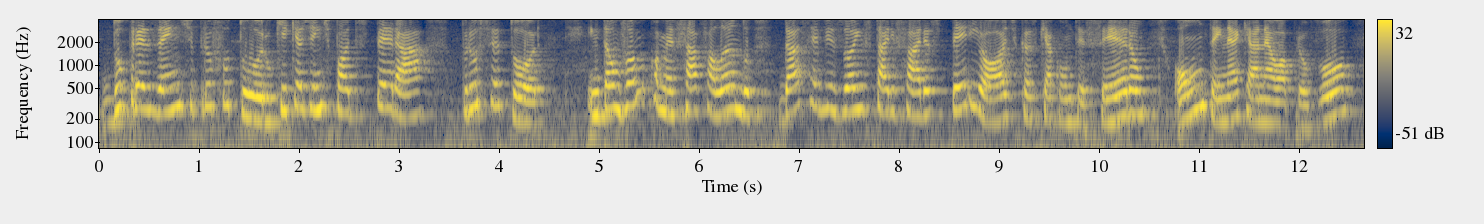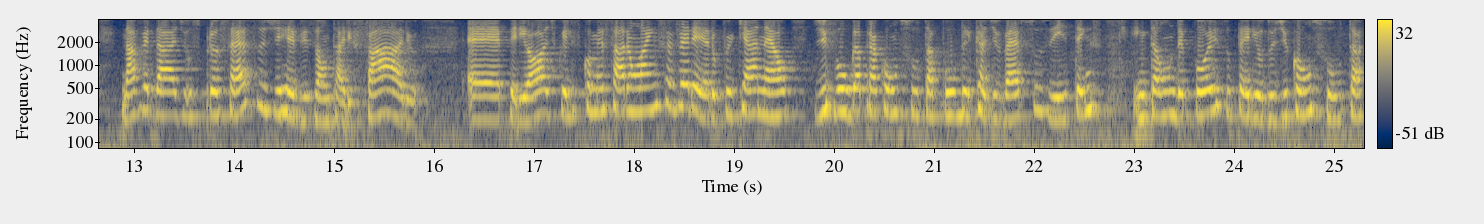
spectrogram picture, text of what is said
do presente para o futuro, o que, que a gente pode esperar para o setor. Então vamos começar falando das revisões tarifárias periódicas que aconteceram ontem, né, que a ANEL aprovou. Na verdade, os processos de revisão tarifário é, periódico, eles começaram lá em fevereiro, porque a ANEL divulga para consulta pública diversos itens. Então, depois do período de consulta,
